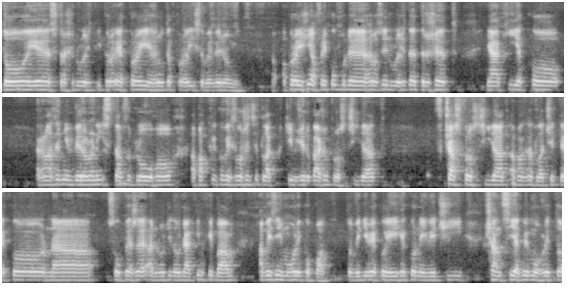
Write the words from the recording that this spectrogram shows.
to je strašně důležité pro, jak pro její hru, tak pro její sebevědomí. A pro Jižní Afriku bude hrozně důležité držet nějaký jako relativně vyrovnaný stav dlouho a pak jako vytvořit si tlak tím, že dokážou prostřídat, včas prostřídat a pak zatlačit jako na soupeře a donutit ho nějakým chybám, aby z nich mohli kopat. To vidím jako jejich jako největší šanci, jak by mohli to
